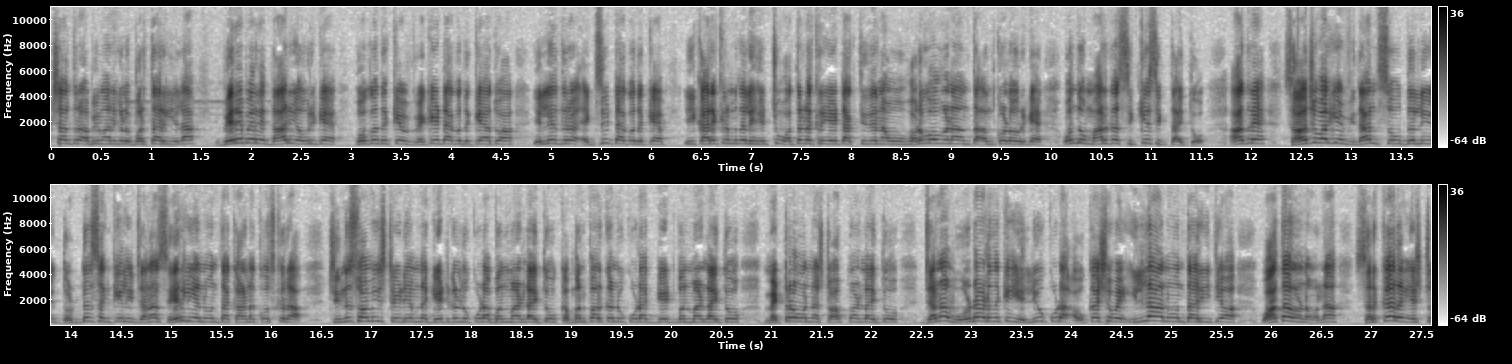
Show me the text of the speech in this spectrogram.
ಲಕ್ಷಾಂತರ ಅಭಿಮಾನಿಗಳು ಬರ್ತಾ ಇರಲಿಲ್ಲ. ಬೇರೆ ಬೇರೆ ದಾರಿ ಅವರಿಗೆ ಹೋಗೋದಕ್ಕೆ ವೆಕೇಟ್ ಆಗೋದಕ್ಕೆ ಅಥವಾ ಎಲ್ಲೆಂದ್ರೂ ಎಕ್ಸಿಟ್ ಆಗೋದಕ್ಕೆ ಈ ಕಾರ್ಯಕ್ರಮದಲ್ಲಿ ಹೆಚ್ಚು ಒತ್ತಡ ಕ್ರಿಯೇಟ್ ಆಗ್ತಿದೆ. ನಾವು ಹೊರಗೋಗೋಣ ಅಂತ ಅಂದ್ಕೊಳ್ಳೋರಿಗೆ ಒಂದು ಮಾರ್ಗ ಸಿಕ್ಕೇ ಸಿಗ್ತಾ ಇತ್ತು. ಆದ್ರೆ ಸಹಜವಾಗಿ ವಿಧಾನಸೌಧದಲ್ಲಿ ದೊಡ್ಡ ಸಂಖ್ಯೆಯಲ್ಲಿ ಜನ ಸೇರ್ಲಿ ಅನ್ನುವಂತ ಕಾರಣಕ್ಕೋಸ್ಕರ ಚಿನ್ನಸ್ವಾಮಿ ಸ್ಟೇಡಿಯಂನ ಗೇಟ್ಗಳನ್ನು ಕೂಡ ಬಂದ್ ಮಾಡಲಾಯಿತು. ಕಬ್ಬನ್ ಪಾರ್ಕ್ ಅನ್ನು ಕೂಡ ಗೇಟ್ ಬಂದ್ ಮಾಡಲಾಯಿತು. ಮೆಟ್ರೋವನ್ನ ಸ್ಟಾಪ್ ಮಾಡಲಾಯಿತು. ಜನ ಓಡಾಡೋದಕ್ಕೆ ಎಲ್ಲಿಯೂ ಕೂಡ ಅವಕಾಶವೇ ಇಲ್ಲ ಅನ್ನುವಂತ ರೀತಿಯ ವಾತಾವರಣವನ್ನ ಸರ್ಕಾರ ಎಷ್ಟು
